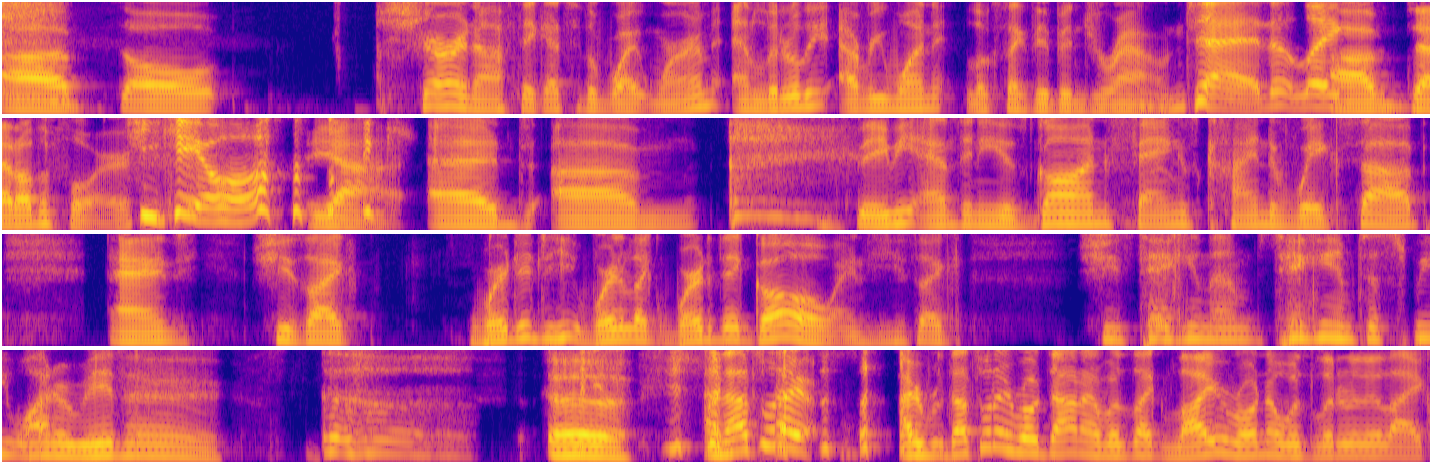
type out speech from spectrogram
Uh, so sure enough, they get to the Whyte Wyrm, and literally everyone looks like they've been drowned, dead, like um, dead on the floor. TKO. yeah, and um, baby Anthony is gone. Fangs kind of wakes up and she's like, Where did he where like where did they go? And he's like, She's taking them taking him to Sweetwater River. Ugh. and that's what I, I that's what I wrote down. I was like, La Llorona was literally like,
